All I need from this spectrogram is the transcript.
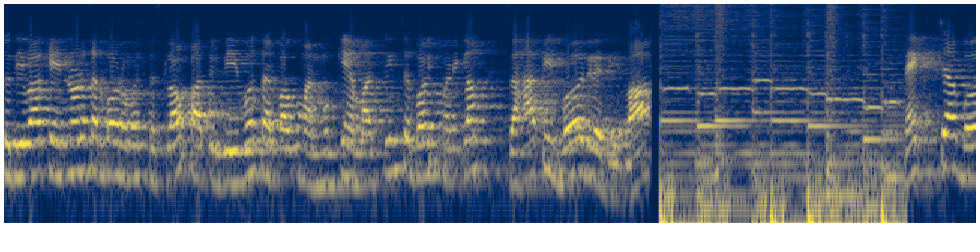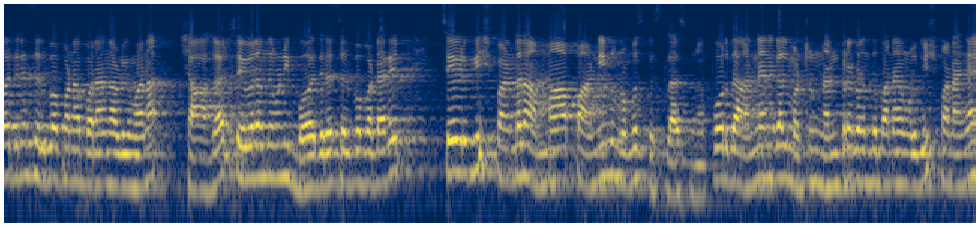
ஸோ திவாக்கு என்னோட சார்பாக ரொம்ப ஸ்பெஷலாக பார்த்துருப்பீவோ விவோ சார்பாகவும் and முக்கிய மஸ்டின் பண்ணிக்கலாம். So happy birthday Diva. நெக்ஸ்ட்டாக பர்த்டே செல்வ பண்ண போகிறாங்க அப்படின்னா ஷாகர். சிவரந்தமணி பர்த்டே செல்வ பண்ணாரு சிவருக்கு விஷ் அம்மா அப்பா அண்ணனும் ரொம்ப ஸ்பெஷலாக பண்ண போகிறது அண்ணன்கள் மற்றும் நண்பர்கள் வந்து பண்ண உங்களுக்கு விஷ் பண்ணாங்க.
